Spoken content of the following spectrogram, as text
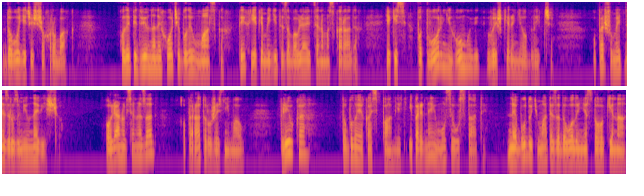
доводячи, що хробак. Коли підвів на них очі, були в масках, тих, якими діти забавляються на маскарадах, якісь потворні, гумові, вишкірені обличчя. У першу мить не зрозумів, навіщо. Оглянувся назад, оператор уже знімав. Плівка то була якась пам'ять, і перед нею мусив устати не будуть мати задоволення з того кіна,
